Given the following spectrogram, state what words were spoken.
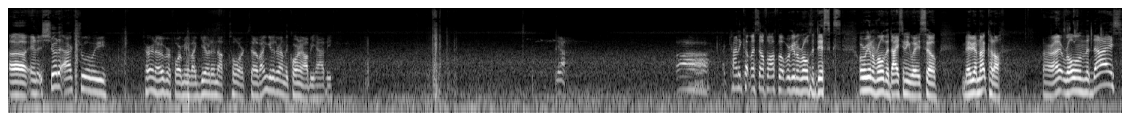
uh, and it should actually turn over for me if I give it enough torque. So if I can get it around the corner, I'll be happy. Yeah. Ah, I kind of cut myself off, but we're gonna roll the discs, or we're gonna roll the dice anyway, so maybe I'm not cut off. All right, rolling the dice.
